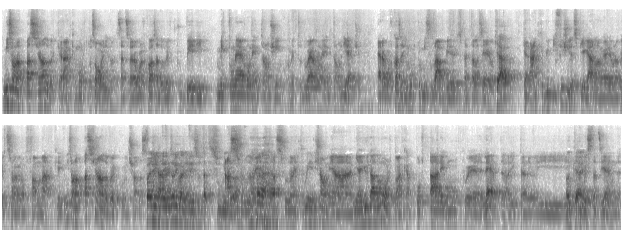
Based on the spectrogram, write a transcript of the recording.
Mi sono appassionato perché era anche molto solido, nel senso era qualcosa dove tu vedi metto un euro ne entrano 5, metto 2 euro ne entrano 10, era qualcosa di molto misurabile rispetto alla SEO, Chiaro. che era anche più difficile spiegarla magari a una persona che non fa marketing. Mi sono appassionato, poi ho cominciato a Poi gli studiare. imprenditori vogliono i risultati subito. Assolutamente, assolutamente. Quindi diciamo mi ha, mi ha aiutato molto anche a portare comunque l'ED all'interno di, Ok. di questa azienda.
